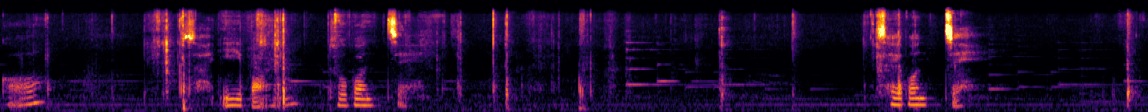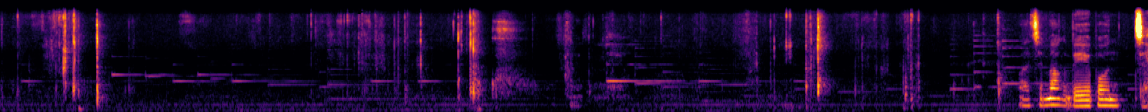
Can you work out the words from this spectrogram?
거. 자, 2번. 두 번째. 세 번째. 마지막 네 번째.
